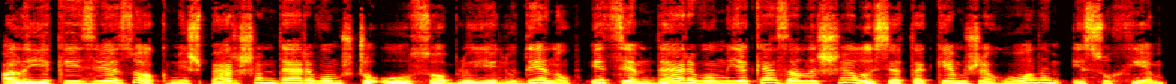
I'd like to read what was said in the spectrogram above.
Але який зв'язок між першим деревом, що уособлює людину, і цим деревом, яке залишилося таким же голим і сухим?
